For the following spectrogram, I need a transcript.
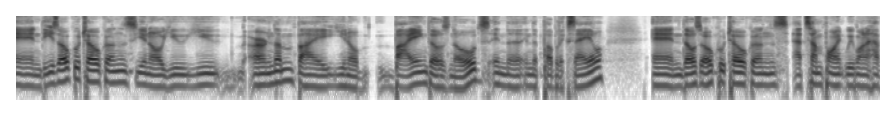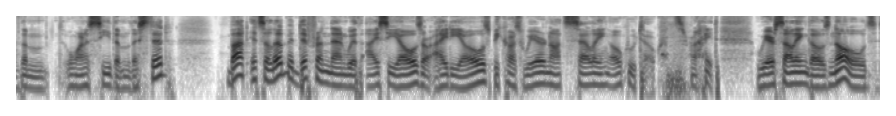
And these Oku tokens, you know, you you earn them by, you know, buying those nodes in the in the public sale. And those Oku tokens, at some point, we want to have them, we want to see them listed. But it's a little bit different than with ICOs or IDOs because we're not selling Oku tokens, right? We're selling those nodes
